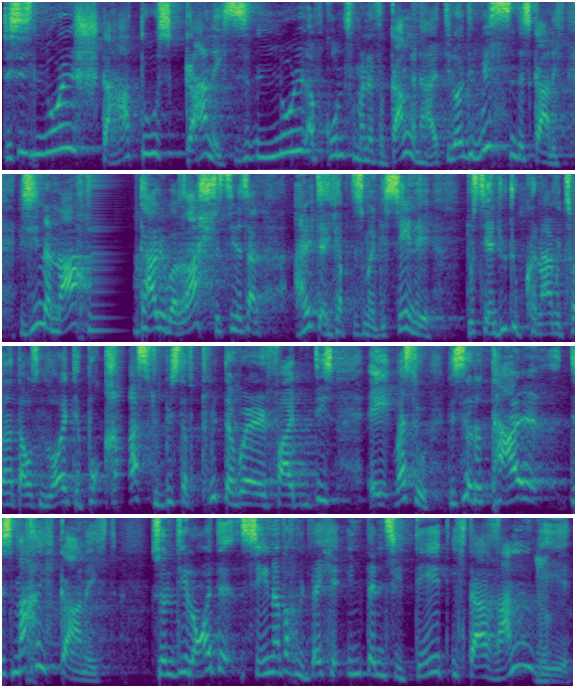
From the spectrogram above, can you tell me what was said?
das ist null Status, gar nichts. Das ist null aufgrund von meiner Vergangenheit. Die Leute wissen das gar nicht. Die sind danach total überrascht, dass die dann sagen, Alter, ich habe das mal gesehen, hey, du hast ja einen YouTube-Kanal mit 200.000 Leuten, boah krass, du bist auf Twitter verified und dies, ey, weißt du, das ist ja total, das mache ich gar nicht. Sondern die Leute sehen einfach, mit welcher Intensität ich da rangehe. Ja.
